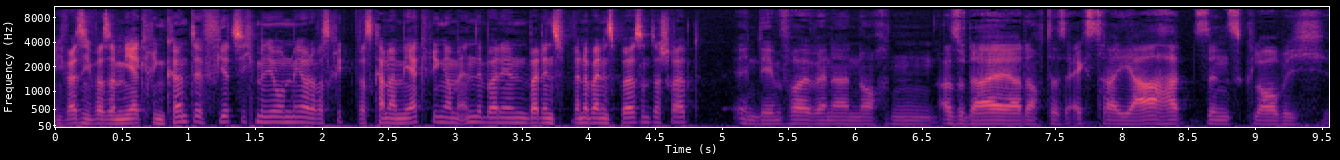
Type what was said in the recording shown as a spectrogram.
ich weiß nicht, was er mehr kriegen könnte, 40 Millionen mehr oder was kriegt, was kann er mehr kriegen am Ende bei den, bei den, wenn er bei den Spurs unterschreibt? In dem Fall, wenn er noch ein, also da er ja noch das extra Jahr hat, sind es, glaube ich,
